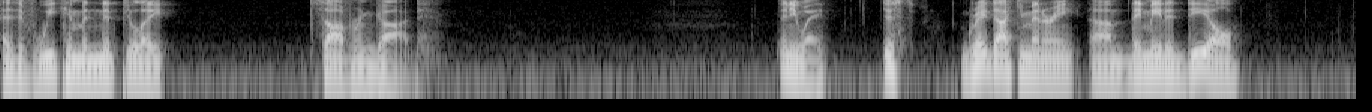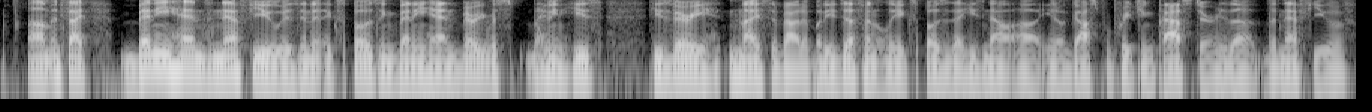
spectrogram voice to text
As if we can manipulate sovereign God. Anyway, just great documentary. Um, they made a deal. Um, in fact, Benny Hinn's nephew is in it, exposing Benny Hinn. Very, res- I mean, he's he's very nice about it, but he definitely exposes that he's now, uh, you know, gospel preaching pastor, the the nephew of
